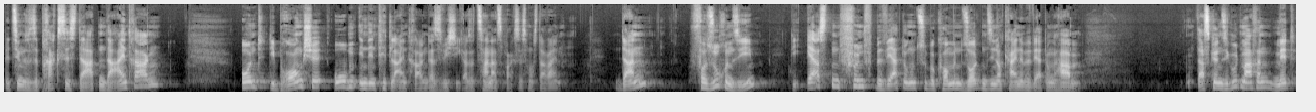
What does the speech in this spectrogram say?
beziehungsweise Praxisdaten da eintragen und die Branche oben in den Titel eintragen. Das ist wichtig. Also Zahnarztpraxis muss da rein. Dann versuchen Sie, die ersten fünf Bewertungen zu bekommen, sollten Sie noch keine Bewertungen haben. Das können Sie gut machen mit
